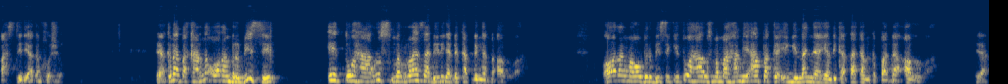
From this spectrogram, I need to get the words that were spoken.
pasti dia akan khusyuk. Ya, kenapa? Karena orang berbisik itu harus merasa dirinya dekat dengan Allah. Orang mau berbisik itu harus memahami apa keinginannya yang dikatakan kepada Allah. Ya.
